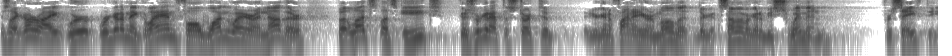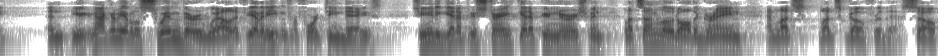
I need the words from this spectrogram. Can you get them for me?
it's like, all right, we're, we're going to make landfall one way or another, but let's, let's eat because we're going to have to start to, you're going to find out here in a moment, some of them are going to be swimming for safety. And you're not going to be able to swim very well if you haven't eaten for 14 days. So you need to get up your strength, get up your nourishment. Let's unload all the grain and let's, let's go for this. So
